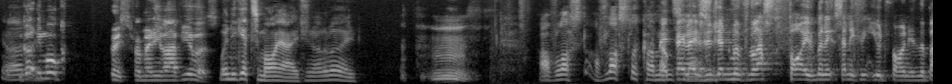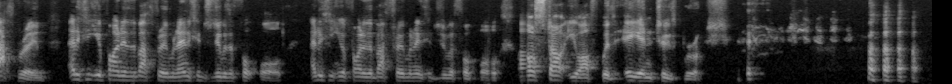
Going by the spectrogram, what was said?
You, know, you got any more, Chris, from any of our viewers? When you get to my age, you know what I mean. Mm. I've lost, I've lost the comments. Okay, now. ladies and gentlemen, for the last five minutes, anything you'd find in the bathroom, anything you find in the bathroom, and anything to do with the football, anything you'll find in the bathroom, and anything to do with football. I'll start you off with Ian Toothbrush.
